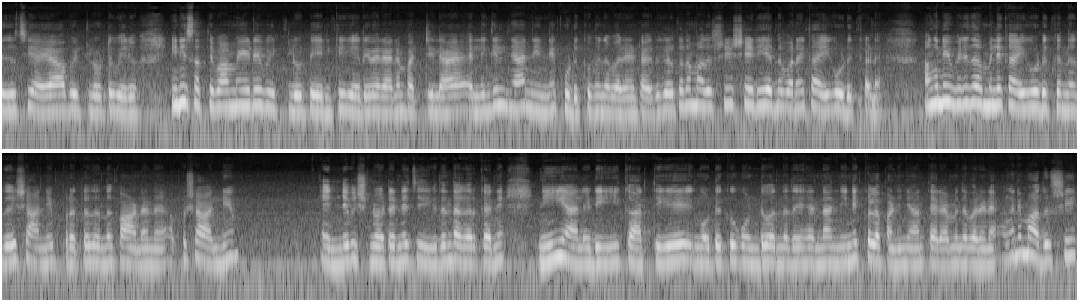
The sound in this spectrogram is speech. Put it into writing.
തീർച്ചയായും ആ വീട്ടിലോട്ട് വരും. ഇനി സത്യഭാമയുടെ വീട്ടിലോട്ട് എനിക്ക് കയറി വരാനും പറ്റില്ല. അല്ലെങ്കിൽ ഞാൻ നിന്നെ കൊടുക്കുമെന്ന് പറയട്ടോ ഇത് കേൾക്കുന്ന മധുഷി ശരി എന്ന് പറഞ്ഞ് കൈ കൊടുക്കണേ. അങ്ങനെ ഇവർ തമ്മിൽ കൈ കൊടുക്കുന്നത് ഇപ്പുറത്ത് നിന്ന് കാണാണ്. അപ്പോൾ ഷാലിനി എന്റെ വിഷ്ണുവേട്ടന്റെ ജീവിതം തകർക്കാൻ നീ ആലടി ഈ കാർത്തികയെ ഇങ്ങോട്ടേക്ക് കൊണ്ടുവന്നത്. എന്നാൽ നിനക്കുള്ള പണി ഞാൻ തരാമെന്ന് പറയണേ. അങ്ങനെ മധുഷി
